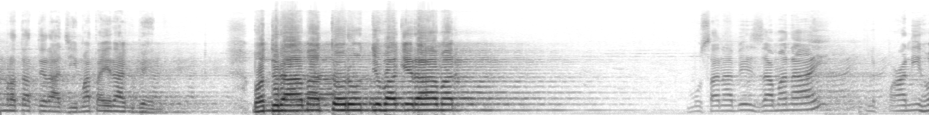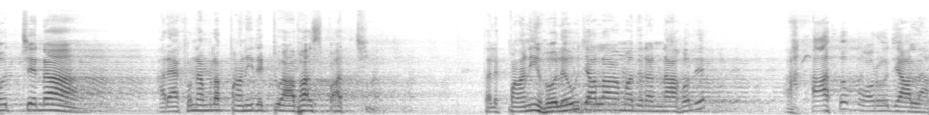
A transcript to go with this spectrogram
আমরা তাতে রাজি, মাথায় রাখবেন। বন্ধুরা, আমার তরুণ যুবকেরা, আমার মুসানাবির জামানায় পানি হচ্ছে না। আর এখন আমরা পানির একটু আভাস পাচ্ছি। তাহলে পানি হলেও জ্বালা আমাদের, আর না হলে আরও বড় জ্বালা।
